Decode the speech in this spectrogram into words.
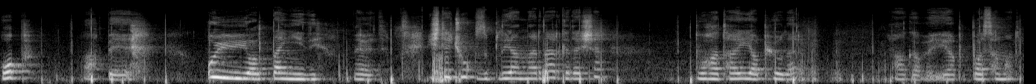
hop ah be oy alttan yedi. Evet. İşte çok zıplayanlarda arkadaşlar bu hatayı yapıyorlar. Aga be yapıp basamadım.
